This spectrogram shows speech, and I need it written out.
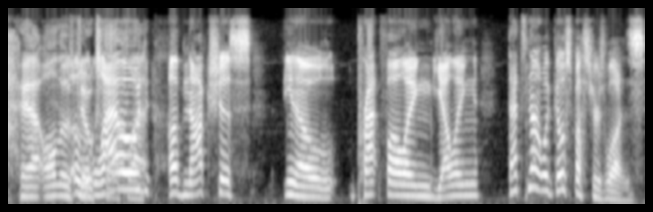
Yeah, all those jokes. loud, obnoxious, you know, pratfalling, yelling. That's not what Ghostbusters was.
